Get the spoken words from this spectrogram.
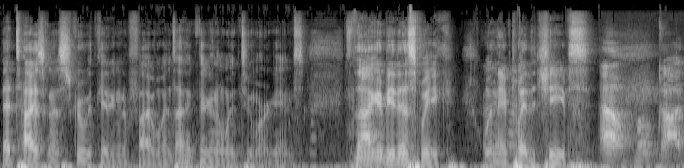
That tie is going to screw with getting to five wins. I think they're going to win two more games. It's not going to be this week when they play the Chiefs. Oh, oh God.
